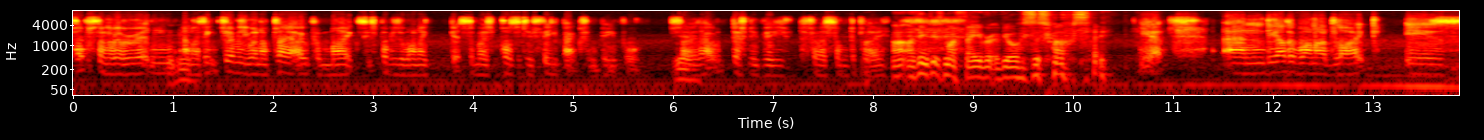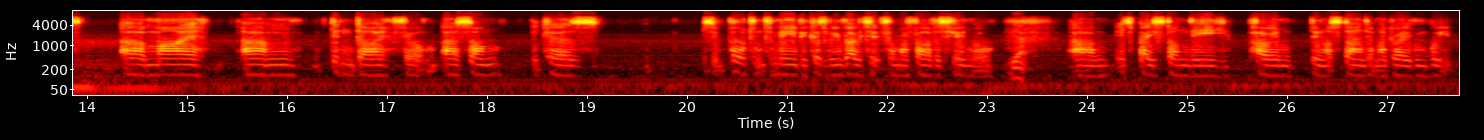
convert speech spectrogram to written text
pop song I've ever written, Mm-hmm. and I think generally when I play at open mics, it's probably the one I gets the most positive feedback from people. So Yeah. that would definitely be the first song to play. I, I think it's my favourite of yours as well. So Yeah, and the other one I'd like is uh, my um, "Didn't Die" film uh, song because it's important to me because we wrote it for my father's funeral. yeah, Um, it's based on the poem "Do Not Stand at My Grave and Weep,"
